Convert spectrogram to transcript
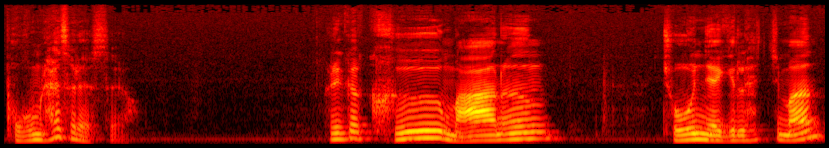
복음을 해설했어요. 그러니까 그 많은 좋은 얘기를 했지만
